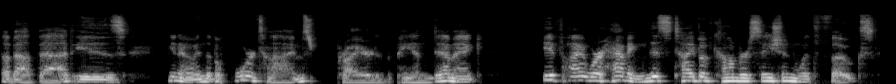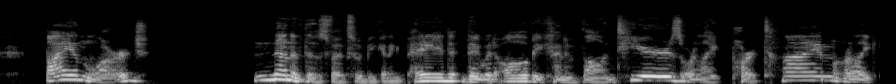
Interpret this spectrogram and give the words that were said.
about that is, you know, in the before times prior to the pandemic, if I were having this type of conversation with folks, by and large, none of those folks would be getting paid. They would all be kind of volunteers or like part time or like,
